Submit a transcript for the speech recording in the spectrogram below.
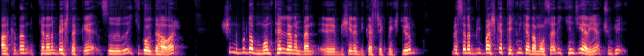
arkadan Kenan'ın 5 dakikaya sığdırdığı iki gol daha var. Şimdi burada Montella'nın ben e, bir şeyine dikkat çekmek istiyorum. Mesela bir başka teknik adam olsaydı ikinci yarıya çünkü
